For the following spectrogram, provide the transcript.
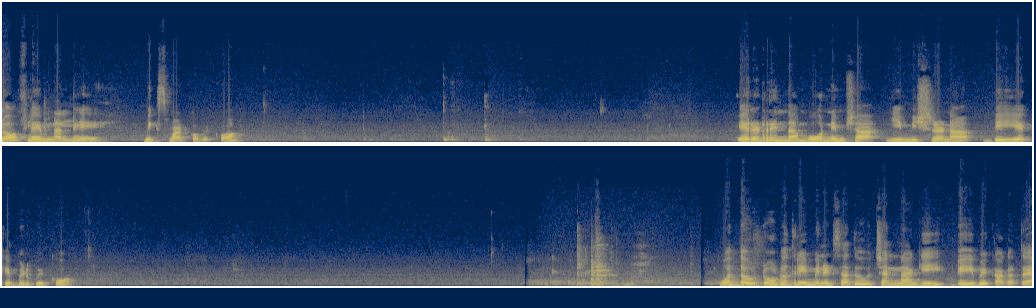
ಲೋ ಫ್ಲೇಮ್ನಲ್ಲಿ ಮಿಕ್ಸ್ ಮಾಡ್ಕೋಬೇಕು. ಎರಡರಿಂದ ಮೂರು ನಿಮಿಷ ಈ ಮಿಶ್ರಣ ಬೇಯಕ್ಕೆ ಬಿಡಬೇಕು. ಒಂದು ಟೂ ಟು ತ್ರೀ ಮಿನಿಟ್ಸ್ ಅದು ಚೆನ್ನಾಗಿ ಬೇಯಬೇಕಾಗತ್ತೆ.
